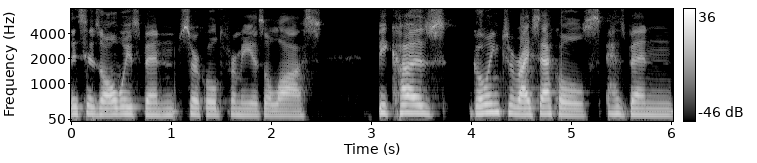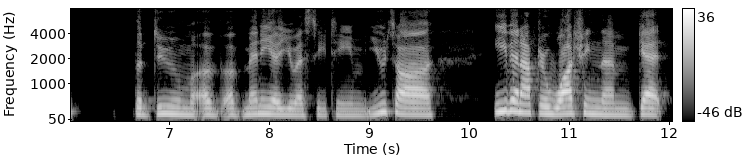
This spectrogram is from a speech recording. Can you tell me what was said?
This has always been circled for me as a loss because going to Rice Eccles has been the doom of, of many a USC team. Utah, even after watching them get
